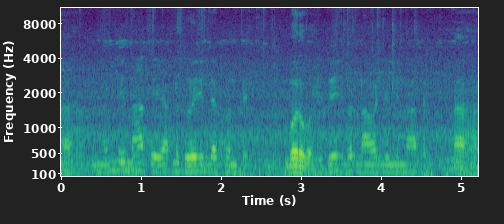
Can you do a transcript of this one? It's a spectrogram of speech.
हां हां नंदी नाथ आहे आपल्या धुळे जिल्ह्यात बनते बरोबर. देशभर नावाजलेली नाथ आहे. हां हां.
